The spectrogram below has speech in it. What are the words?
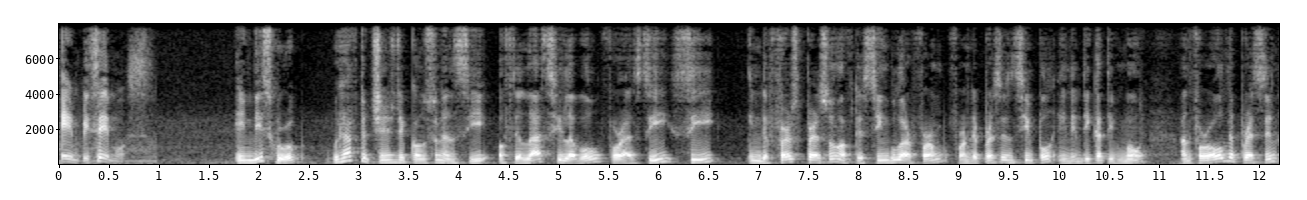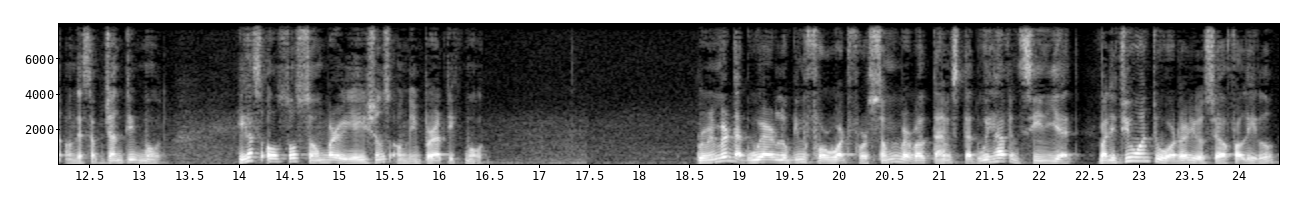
empecemos! In this group, we have to change the consonant C of the last syllable for a Z, C in the first person of the singular form from the present simple in the indicative mode and for all the present on the subjunctive mode. It has also some variations on the imperative mode. Remember that we are looking forward for some verbal times that we haven't seen yet, but if you want to order yourself a little,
